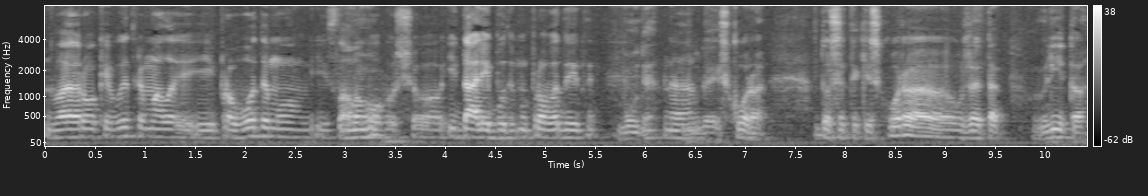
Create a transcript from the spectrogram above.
Два роки витримали і проводимо. І слава Ну. Богу, що і далі будемо проводити. Буде, Да. буде і скоро. Досить таки скоро, вже так в літо,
